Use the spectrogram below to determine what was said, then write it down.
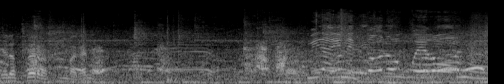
Y a los perros, son bacanos. Mira, vienen todos los huevones.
